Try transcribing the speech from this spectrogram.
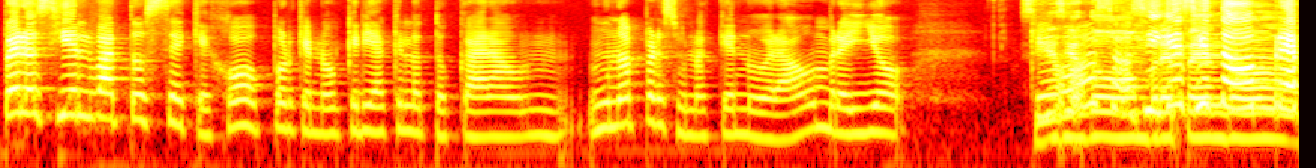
Pero sí el vato se quejó porque no quería que lo tocara un- una persona que no era hombre. Y yo, Sigue ¡qué siendo oso! hombre, ¡Sigue siendo hombre,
